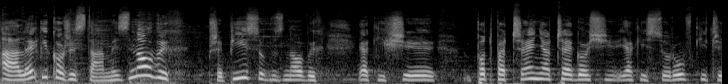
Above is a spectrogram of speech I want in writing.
ale i korzystamy z nowych przepisów, z nowych jakichś e, podpatrzenia czegoś, jakiejś surówki czy,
